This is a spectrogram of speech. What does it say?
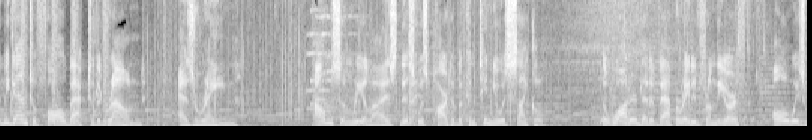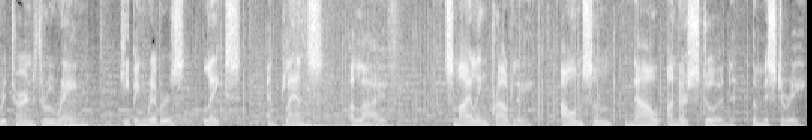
began to fall back to the ground as rain. Aumsum realized this was part of a continuous cycle. The water that evaporated from the earth always returned through rain, keeping rivers, lakes, and plants alive. Smiling proudly, Aumsum now understood the mystery.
